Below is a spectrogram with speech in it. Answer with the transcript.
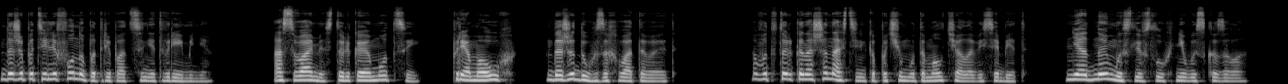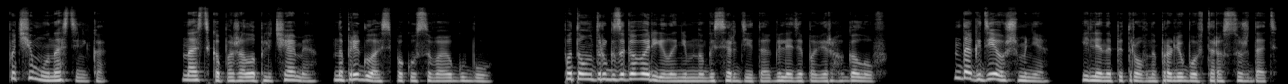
Даже по телефону потрепаться нет времени. А с вами столько эмоций. Прямо ух, даже дух захватывает. Вот только наша Настенька почему-то молчала весь обед. Ни одной мысли вслух не высказала. «Почему, Настенька?» Настя пожала плечами, напряглась, покусывая губу. Потом вдруг заговорила немного сердито, глядя поверх голов. «Да где уж мне, Елена Петровна, про любовь-то рассуждать?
